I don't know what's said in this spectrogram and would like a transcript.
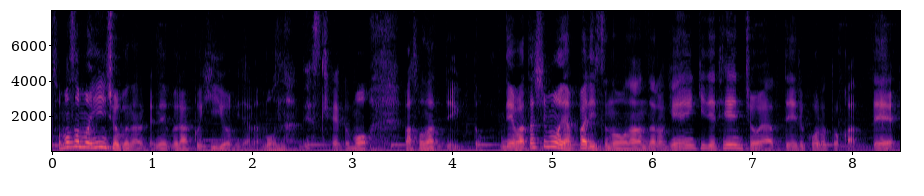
そもそも飲食なんてねブラック企業みたいなもんなんですけれども、まあ、そうなっていくと。で私もやっぱりそのなんだろう現役で店長やっている頃とかって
